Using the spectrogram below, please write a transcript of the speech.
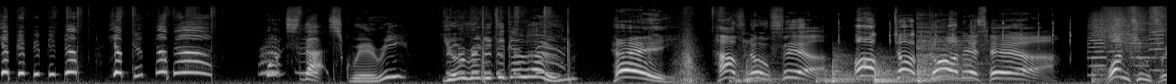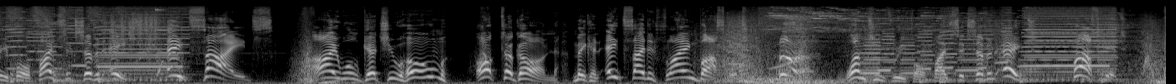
Yep, yep, yep, yep, yep, yep, yep, yep, yep. What's that, Squarey? You're ready to go home? Hey, have no fear. Octagon is here. One, two, three, four, five, six, seven, eight. Eight sides. I will get you home. Octagon. Make an eight-sided flying basket. Huh. One, two, three, four, five, six, seven, eight. Basket.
